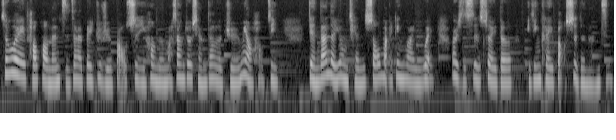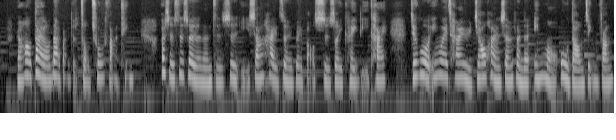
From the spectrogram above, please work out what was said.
这位逃跑男子在被拒绝保释以后呢，马上就想到了绝妙好计。简单的用钱收买另外一位二十四岁的已经可以保释的男子，然后大摇大摆的走出法庭。二十四岁的男子是以伤害罪被保释，所以可以离开。结果因为参与交换身份的阴谋误导警方，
